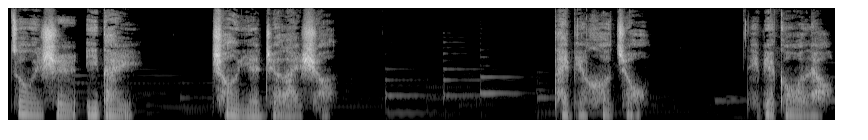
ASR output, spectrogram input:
作为是一代创业者来说，他一边喝酒，一边跟我聊。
